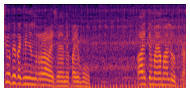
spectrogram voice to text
чого ти так мені нравишься, я не пойму. Ай ти моя малютка.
